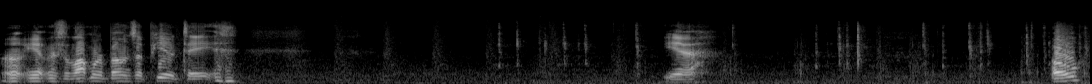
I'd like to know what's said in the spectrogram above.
Oh, yeah, there's a lot more bones up here, Tate. yeah. Oh?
